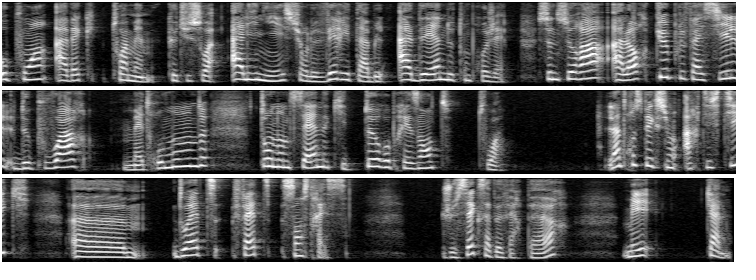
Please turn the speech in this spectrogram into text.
au point avec toi-même, que tu sois aligné sur le véritable ADN de ton projet. Ce ne sera alors que plus facile de pouvoir mettre au monde ton nom de scène qui te représente toi. L'introspection artistique euh, doit être faite sans stress. Je sais que ça peut faire peur, mais calme.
